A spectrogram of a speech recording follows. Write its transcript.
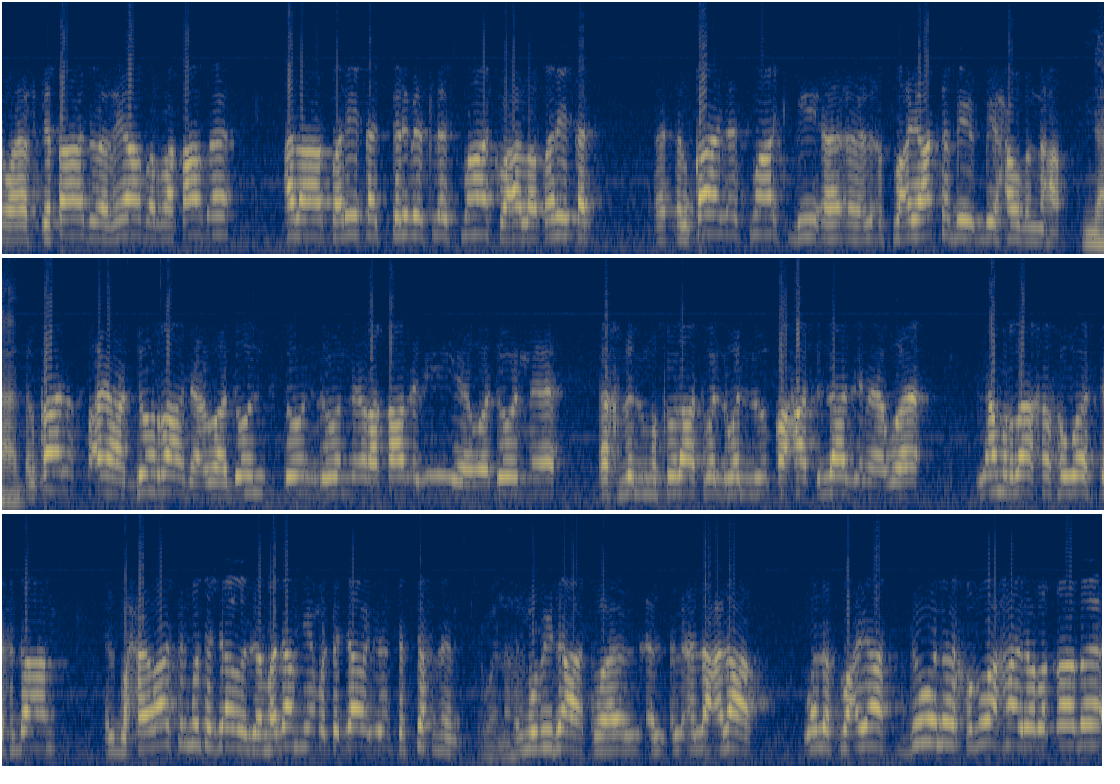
وافتقاد وغياب الرقابة على طريقة تربيه الأسماك وعلى طريقة إلقاء الأسماك باصبعياتها بحوض النهر. نعم. إلقاء الإصبعيات دون رادع ودون دون دون رقابة بيئية ودون أخذ المصولات واللقاحات اللازمة والأمر الآخر هو استخدام البحيرات المتجاوزة ما دام هي متجاوزة تستخدم المبيدات والاعلاف والاصبعيات دون خضوعها للرقابه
